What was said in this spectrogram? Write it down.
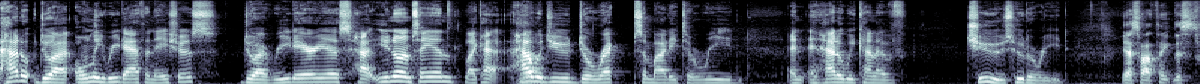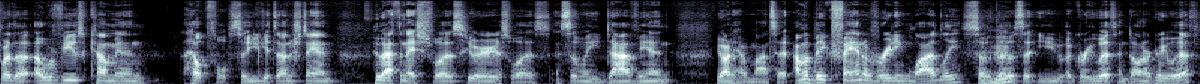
how do do I only read Athanasius? Do I read Arius? How you know what I'm saying? Like how, how Yeah. would you direct somebody to read, and and how do we kind of choose who to read? Yeah, so I think this is where the overviews come in helpful. So you get to understand who Athanasius was, who Arius was, and so when you dive in, you already have a mindset. I'm a big fan of reading widely, so Mhm. those that you agree with and don't agree with.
